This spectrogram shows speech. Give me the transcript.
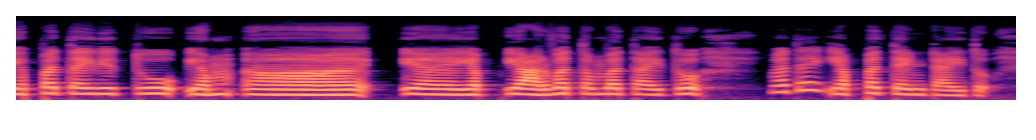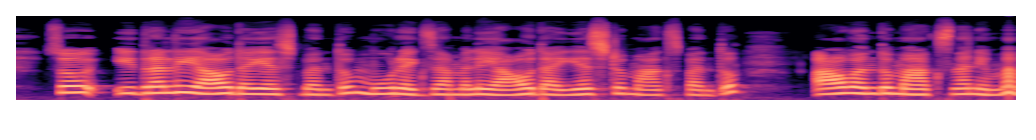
ಎಪ್ಪತ್ತೈದಿತ್ತು ಎಂ ಎಪ್ ಅರವತ್ತೊಂಬತ್ತಾಯಿತು ಮತ್ತು ಎಪ್ಪತ್ತೆಂಟಾಯಿತು ಸೊ ಇದರಲ್ಲಿ ಯಾವ್ದು ಹೈಯೆಸ್ಟ್ ಬಂತು? ಮೂರು ಎಕ್ಸಾಮಲ್ಲಿ ಯಾವ್ದು ಹೈಯೆಸ್ಟ್ ಮಾರ್ಕ್ಸ್ ಬಂತು? ಆ ಒಂದು ಮಾರ್ಕ್ಸ್ನ ನಿಮ್ಮ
